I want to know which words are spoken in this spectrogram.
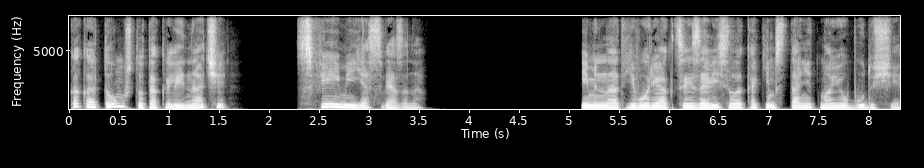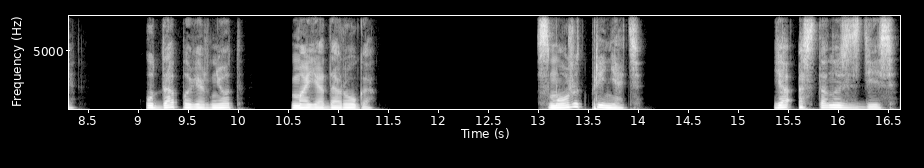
Как о том, что так или иначе с феями я связана. Именно от его реакции зависело, каким станет мое будущее, куда повернет моя дорога. Сможет принять? Я останусь здесь,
